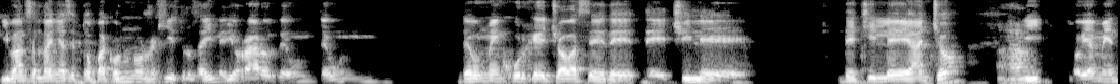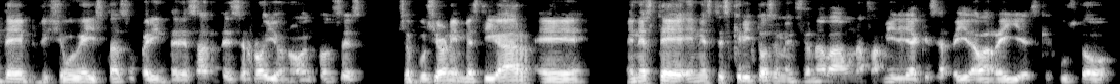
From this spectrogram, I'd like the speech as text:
Iván Saldaña se topa con unos registros ahí medio raros de un, de un, de un menjurje hecho a base de chile de chile ancho. Y obviamente dice, güey, está súper interesante ese rollo, ¿no? Entonces se pusieron a investigar. Eh, en, este, en este escrito se mencionaba una familia que se apellidaba Reyes, que justo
